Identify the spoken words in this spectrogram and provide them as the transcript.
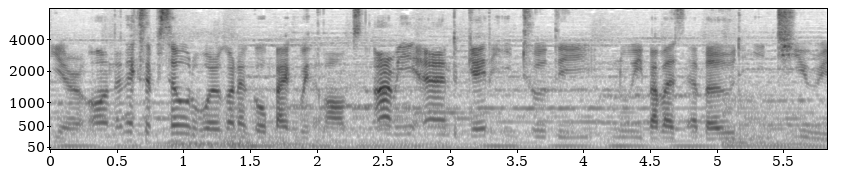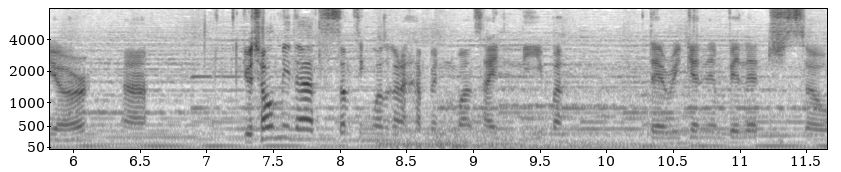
here. On the next episode, we're gonna go back with Alm's army and get into the Nuibaba's abode interior. Uh, you told me that something was gonna happen once I leave the Rigelian village, so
